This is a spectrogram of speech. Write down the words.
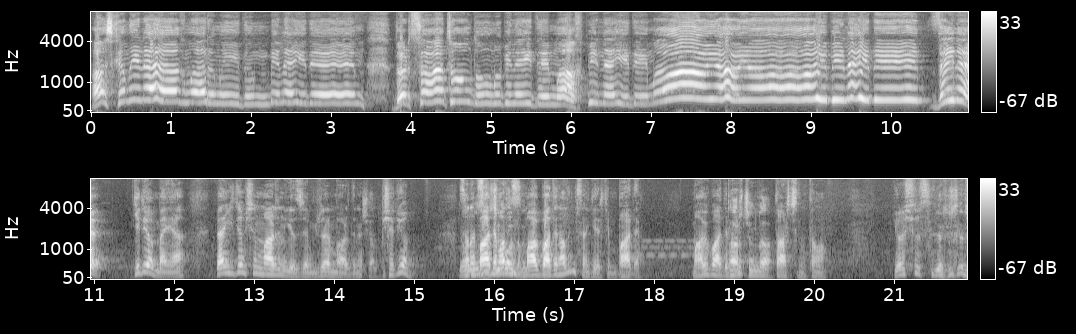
Aşkın ile ağlar mıydım? Bileydim Dört saat olduğunu bileydim ah bileydim. Ay ay ay bileydim. Zeynep Gidiyorum ben ya. Ben gidiyorum şimdi Mardin'i gezeceğim güzel Mardin'i Bir şey diyorsun Sana Yolunuz badem açık alayım mı? olsun. Mavi badem alayım mı sana gerekirse badem Mavi badem? Tarçınlı. Tarçınlı tamam Görüşürüz. Görüşürüz.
